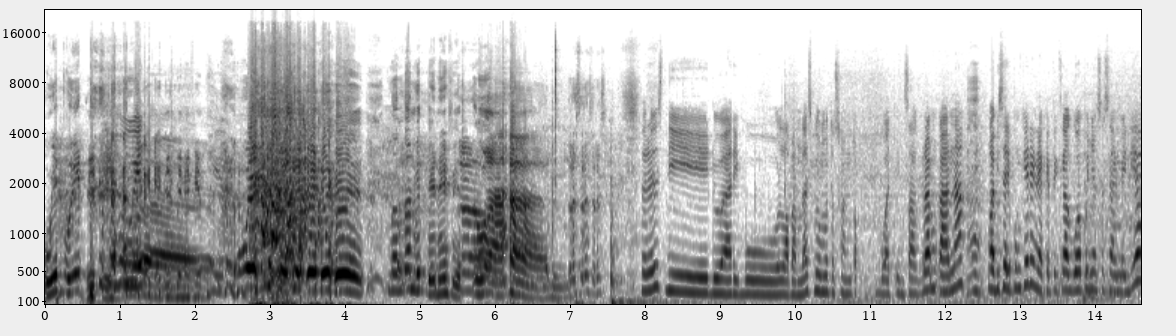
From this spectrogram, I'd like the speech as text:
With, With. with benefit. Nonton with benefit. Waduh. Terus terus terus. Terus di 2018 gue memutuskan untuk buat Instagram karena nggak bisa dipungkirin ya ketika gue punya sosial media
